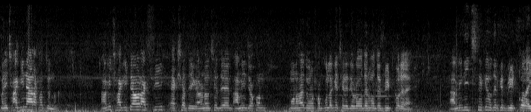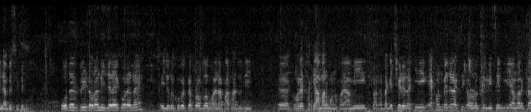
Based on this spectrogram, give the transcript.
মানে ছাগি না রাখার জন্য। আমি ছাগিটাও রাখছি একসাথে, কারণ হচ্ছে যে আমি যখন মনে হয় তোমরা সবগুলোকে ছেড়ে দিই, ওরা ওদের মধ্যে ব্রিড করে নেয়। আমি নিজ থেকে ওদেরকে ব্রিড করাই না বেসিক্যালি ওদের ব্রিড ওরা নিজেরাই করে নেয়। এই জন্য খুব একটা প্রবলেম হয় না। পাঠা যদি ঘরে থাকে আমার মনে হয়। আমি পাঠাটাকে ছেড়ে রাখি। এখন বেঁধে রাখছি কারণ হচ্ছে রিসেন্টলি আমার একটা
